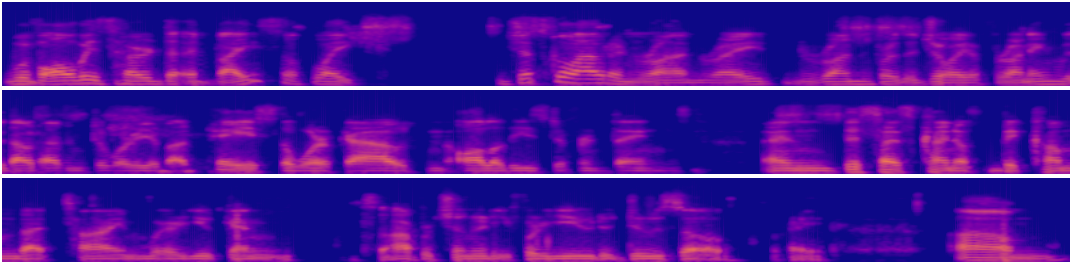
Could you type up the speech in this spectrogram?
we've always heard the advice of like, just go out and run, right? Run for the joy of running without having to worry about pace, the workout, and all of these different things. And this has kind of become that time where you can, it's the opportunity for you to do so, right? Um,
